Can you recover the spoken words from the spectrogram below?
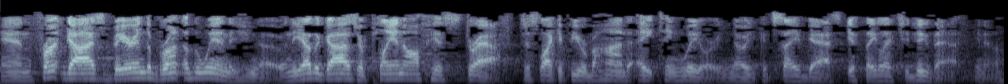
And the front guy's bearing the brunt of the wind, as you know. And the other guys are playing off his draft, just like if you were behind an 18 wheeler. You know, you could save gas if they let you do that, you know.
